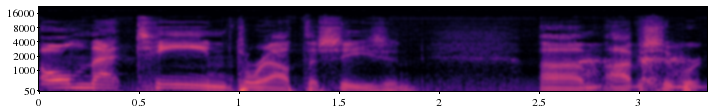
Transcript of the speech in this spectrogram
on that team throughout the season. Um, obviously, we're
